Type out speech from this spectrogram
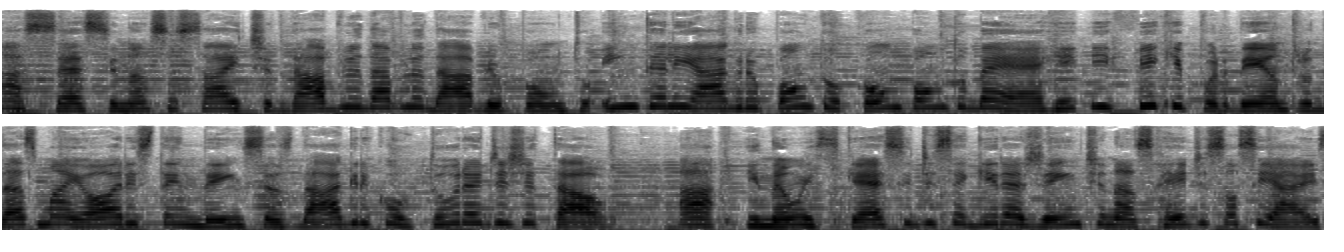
Acesse nosso site www.inteliagro.com.br e fique por dentro das maiores tendências da agricultura digital. Ah, e não esquece de seguir a gente nas redes sociais.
